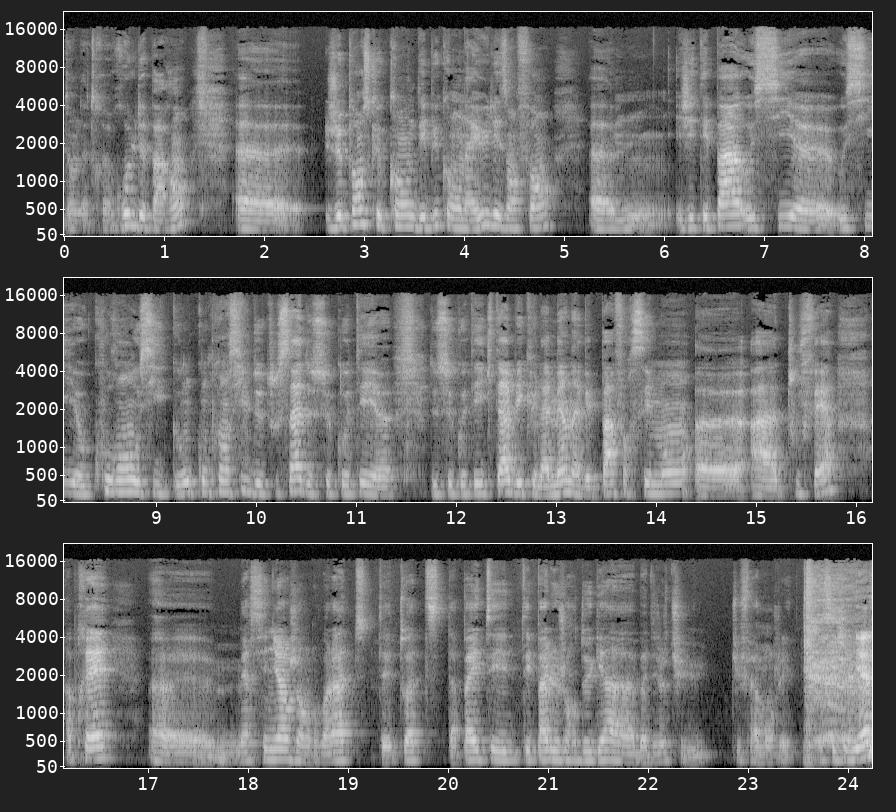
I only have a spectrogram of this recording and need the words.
dans notre rôle de parent. Euh, je pense que quand au début, quand on a eu les enfants, euh, j'étais pas aussi aussi au courant aussi com- compréhensible de tout ça de ce côté de ce côté équitable et que la mère n'avait pas forcément à tout faire après euh, merci Seigneur genre voilà toi t'as pas été t'es pas le genre de gars bah déjà tu tu fais à manger. C'est génial.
